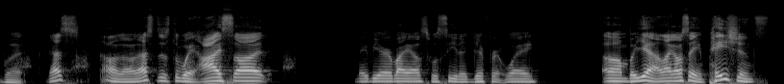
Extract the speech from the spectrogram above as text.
But that's I don't know. That's just the way I saw it. Maybe everybody else will see it a different way. Um, but yeah, like I was saying, patience.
